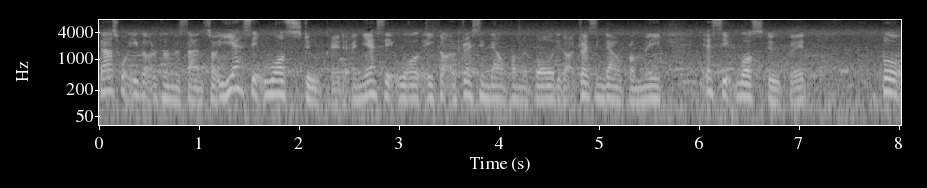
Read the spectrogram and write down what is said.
that's what you have got to understand. So yes, it was stupid, and yes, it was. He got a dressing down from the board. He got a dressing down from me. Yes, it was stupid, but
